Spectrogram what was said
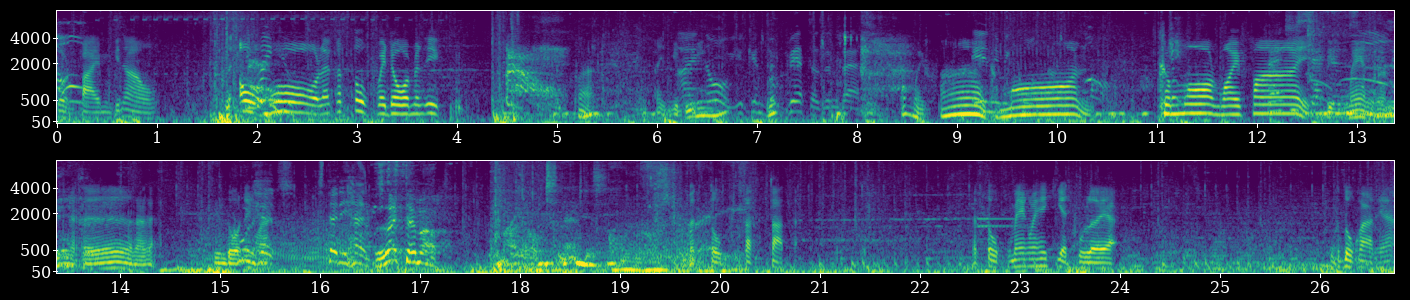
บ่นไปมึงคิดเอา โอ้โห แล้วกระตุกไปโดนมันอีกอะไอ้ยิบ I นี่ know you can do better than that. โอ้ยฟ้า come on come on Wi-Fi ดึงแม่งเลยนะเออ นั่นแหละดึงโดนได้ Cool ไหม heads. Steady hands. Let them up. กระตุกสัดสัดอะกระตุกแม่งไม่ให้เกียรติกูเลยอะกระตุกขนาดเนี้ย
